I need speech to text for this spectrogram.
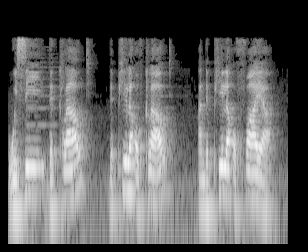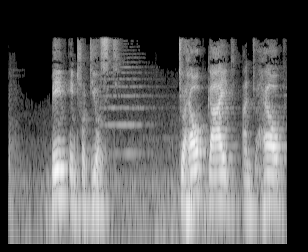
We see the cloud, the pillar of cloud, and the pillar of fire being introduced to help guide and to help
